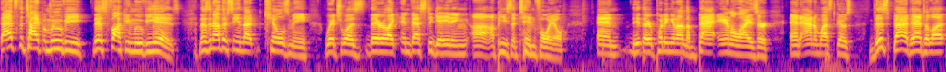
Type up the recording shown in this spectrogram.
That's the type of movie this fucking movie is. There's another scene that kills me, which was they're like investigating uh, a piece of tinfoil and they're putting it on the bat analyzer. And Adam West goes, This bat, antali-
